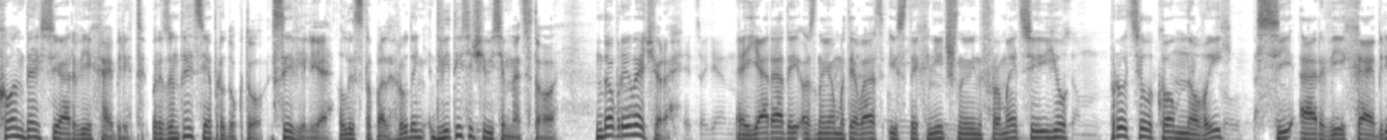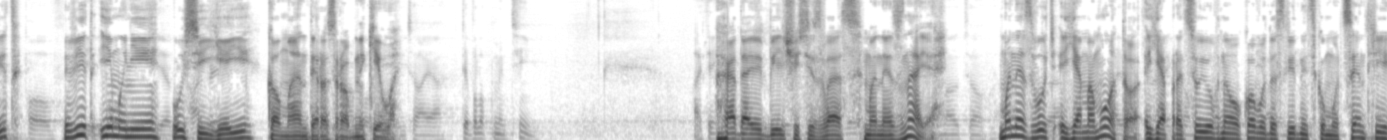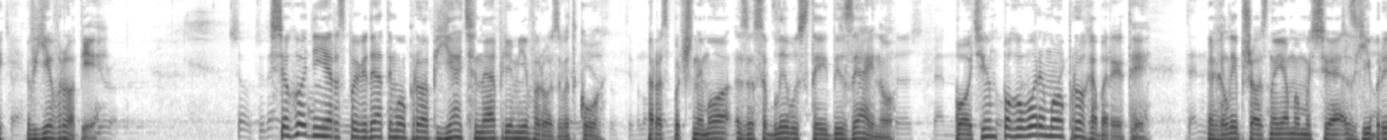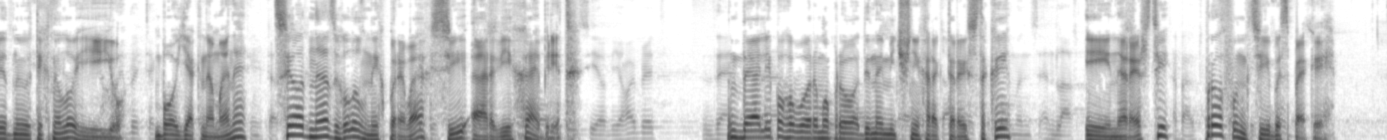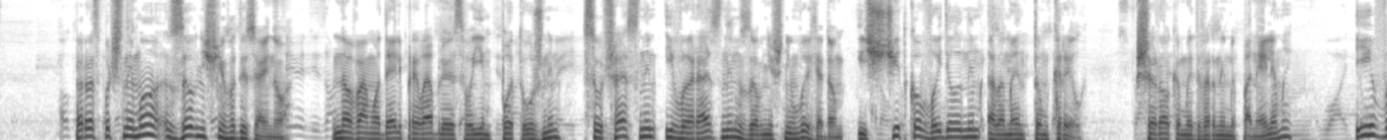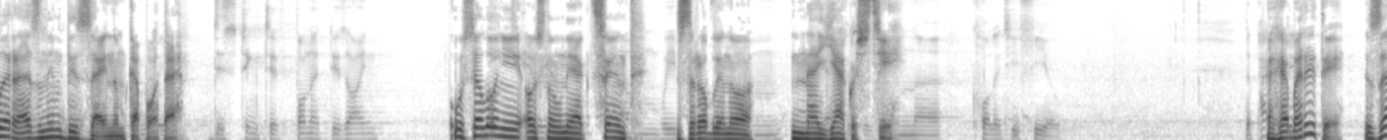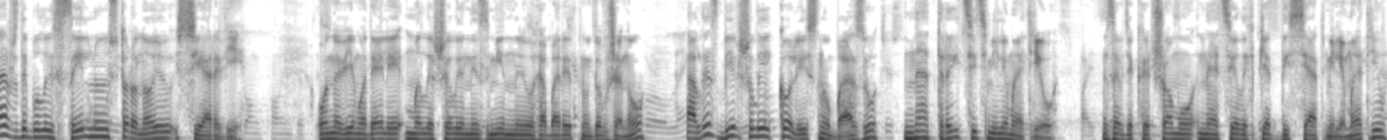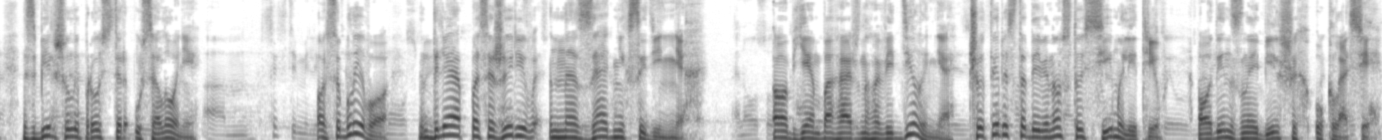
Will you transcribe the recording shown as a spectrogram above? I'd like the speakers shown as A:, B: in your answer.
A: Honda CR-V Hybrid. Презентація продукту. Севілія. Листопад-грудень 2018-го. Добрий вечір. Я радий ознайомити вас із технічною інформацією про цілком новий CR-V Hybrid від імені усієї команди розробників. Гадаю, більшість із вас мене знає. Мене звуть Ямамото. Я працюю в науково-дослідницькому центрі в Європі. Сьогодні я розповідатиму про п'ять напрямів розвитку. Розпочнемо з особливостей дизайну. Потім поговоримо про габарити. Глибше ознайомимося з гібридною технологією, бо, як на мене, це одна з головних переваг CR-V Hybrid. Далі поговоримо про динамічні характеристики і, нарешті, про функції безпеки. Розпочнемо з зовнішнього дизайну. Нова модель приваблює своїм потужним, сучасним і виразним зовнішнім виглядом із чітко виділеним елементом крил, широкими дверними панелями і виразним дизайном капота. У салоні основний акцент зроблено на якості. Габарити завжди були сильною стороною CR-V. У новій моделі ми лишили незмінною габаритну довжину, але збільшили колісну базу на 30 мм, завдяки чому на цілих 50 мм збільшили простір у салоні, особливо для пасажирів на задніх сидіннях. Об'єм багажного відділення 497 літрів, один з найбільших у класі.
